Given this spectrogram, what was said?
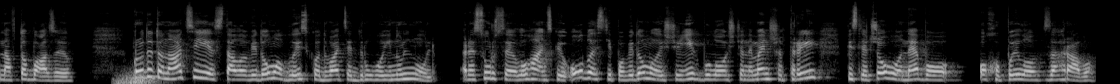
нафтобазою. Про детонації стало відомо близько 22.00. Ресурси Луганської області повідомили, що їх було щонайменше три, після чого небо охопило заграво.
